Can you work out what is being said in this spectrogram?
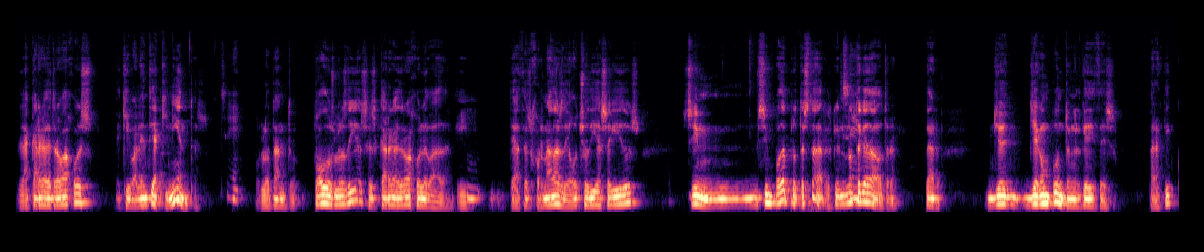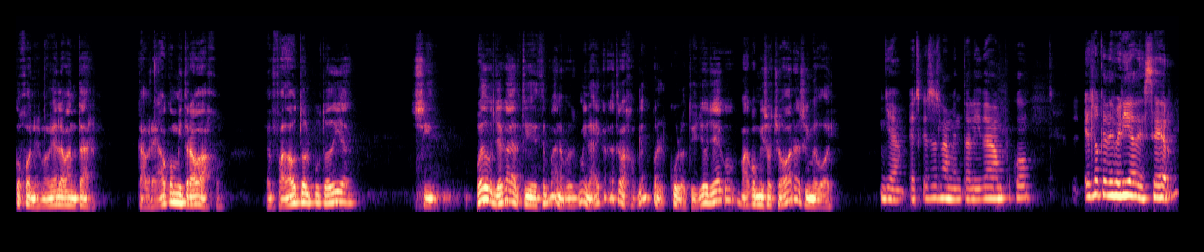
la carga de trabajo es equivalente a 500. Sí. Por lo tanto, todos los días es carga de trabajo elevada y Mm. te haces jornadas de 8 días seguidos sin, sin poder protestar. Es que no te queda otra. Claro. Yo, llega un punto en el que dices, ¿para qué cojones me voy a levantar cabreado con mi trabajo, enfadado todo el puto día? Si puedo llegar, tío, y dices, bueno, pues mira, hay carga de trabajo, que le den por el culo, tío. Yo llego, hago mis 8 horas y me voy. Ya, es que esa es la mentalidad un poco... Es lo que debería de ser,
